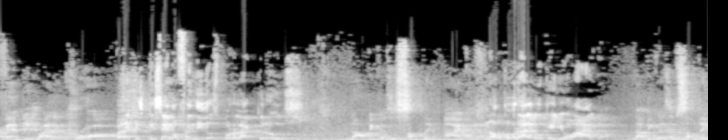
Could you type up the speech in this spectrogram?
offended by the cross, para que, que sean ofendidos por la cruz, not because of something I've no por algo que yo haga not because of something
